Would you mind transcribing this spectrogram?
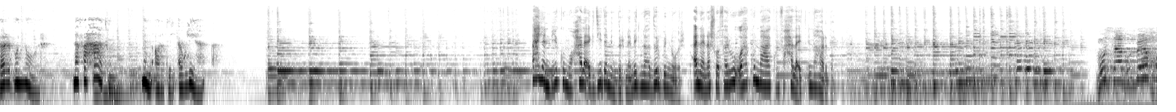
درب النور نفحات من أرض الأولياء. أهلا بيكم وحلقة جديدة من برنامجنا درب النور. أنا نشوى فاروق وهكون معاكم في حلقة النهاردة. مسبح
